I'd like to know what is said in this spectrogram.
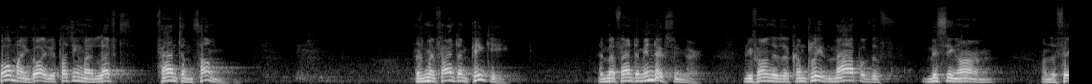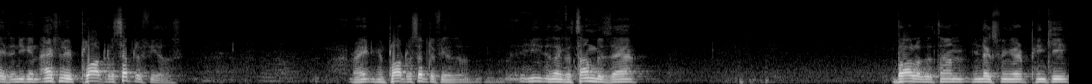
Oh my God, you're touching my left phantom thumb. That's my phantom pinky. That's my phantom index finger. And We found there's a complete map of the f- missing arm on the face, and you can actually plot receptor fields. Right? You can plot receptor fields. Like the thumb is there, ball of the thumb, index finger, pinky.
